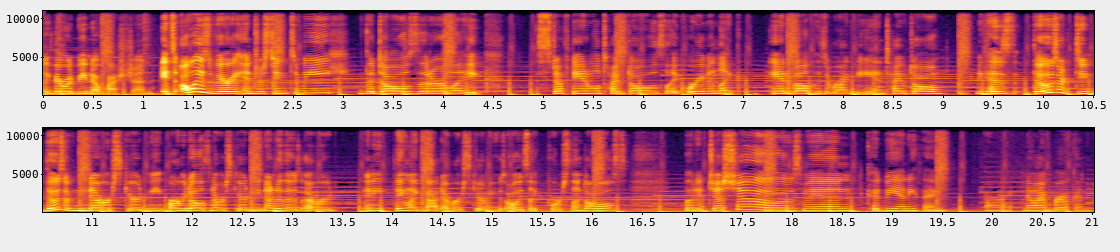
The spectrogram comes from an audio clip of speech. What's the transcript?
Like, there would be no question. It's always very interesting to me, the dolls that are like stuffed animal type dolls, like, or even like Annabelle, who's a Raggedy Ann type doll, because those are those have never scared me. Barbie dolls never scared me. None of those ever anything like that ever scared me. It was always like porcelain dolls. But it just shows, man, could be anything. All right, now I'm broken.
